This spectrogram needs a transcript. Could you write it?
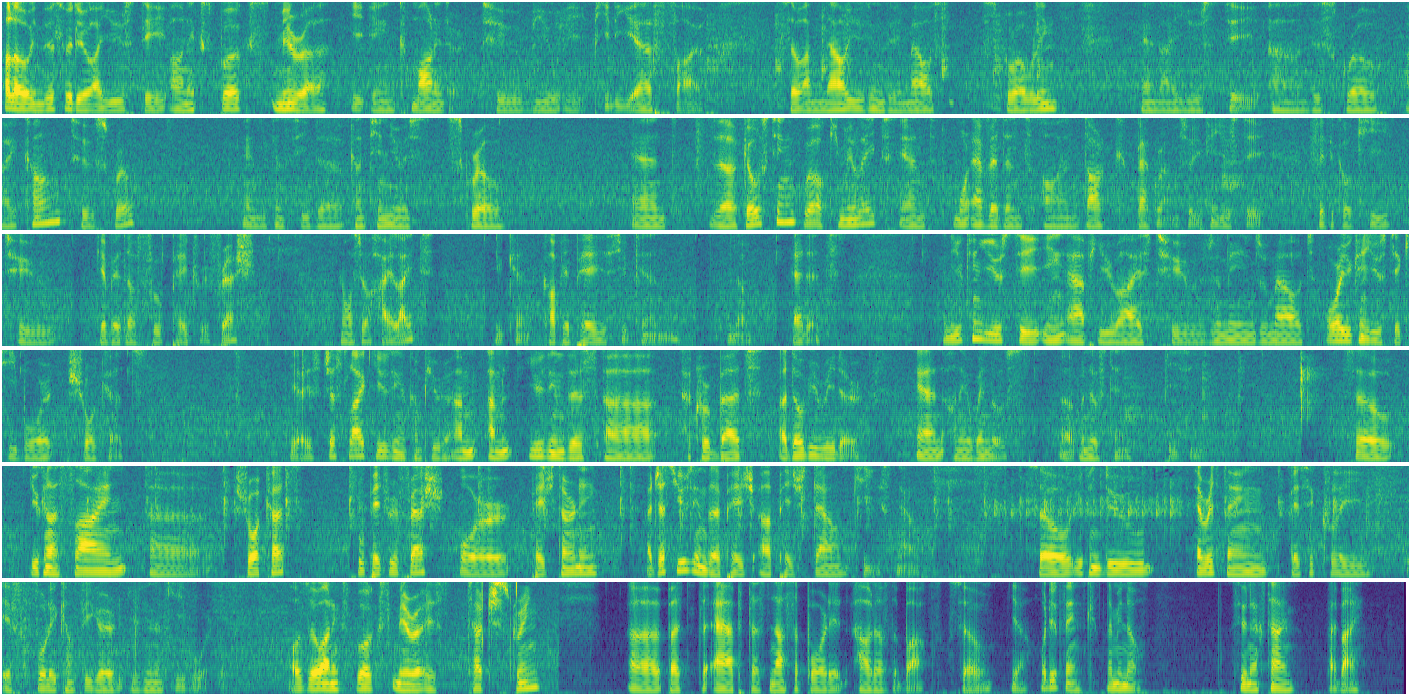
Hello, in this video I use the Onyx Boox Mira e-ink monitor to view a PDF file. So I'm now using the mouse scrolling and I use the uh, this scroll icon to scroll. And you can see the continuous scroll. And the ghosting will accumulate and more evident on dark background. So you can use the physical key to give it a full page refresh. And also highlight. You can copy paste. You can you know edit. And you can use the in-app UIs to zoom in zoom out or you can use the keyboard shortcuts. Yeah it's just like using a computer. I'm, I'm using this uh, Acrobat Adobe Reader and on a Windows uh, Windows 10 PC so you can assign uh, shortcuts, full page refresh or page turning by just using the page up, page down keys now. So you can do everything basically if fully configured using the keyboard. Although Onyx Boox Mira is touchscreen, uh, but the app does not support it out of the box. So yeah, what do you think? Let me know. See you next time. Bye bye.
